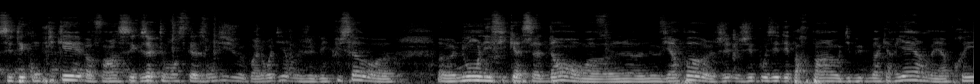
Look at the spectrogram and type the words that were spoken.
C'était compliqué. Enfin, c'est exactement ce qu'elles ont dit, je ne veux pas le redire, mais j'ai vécu ça. euh, euh, nous, on est efficace là-dedans, euh, ne, ne viens pas. J'ai posé des parpaings au début de ma carrière, mais après,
